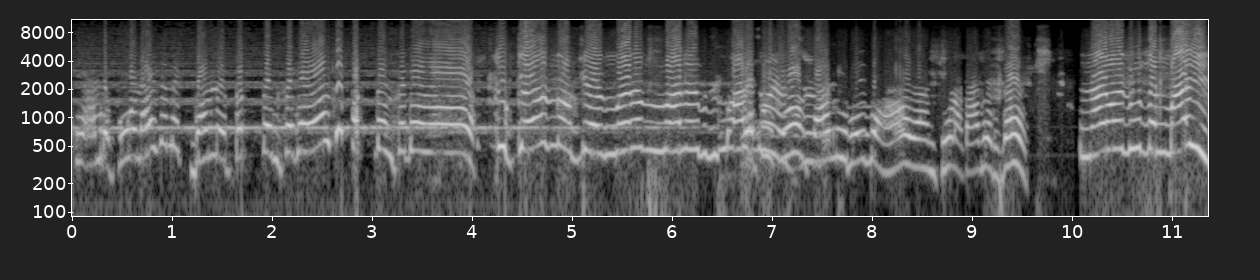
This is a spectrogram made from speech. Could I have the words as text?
તો આમણે ફોન આવે છે ને ગામને પતંગ ચગાવે છે પતંગ સગા તું કેમ નો કે મારે મારે મારે સાની રજા હા આમ થોડાક આગળ જાય. ના હોય તું તન મારી.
